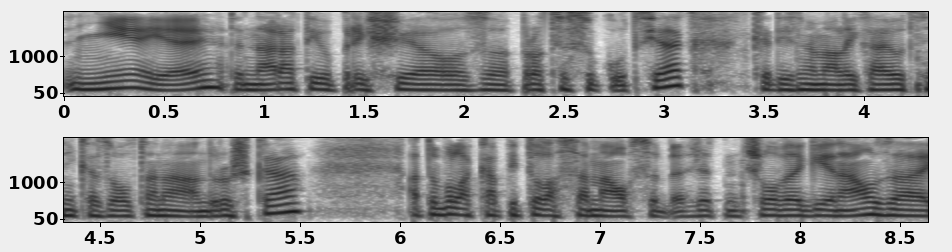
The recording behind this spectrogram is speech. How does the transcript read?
nie je. Ten narratív prišiel z procesu Kuciak, kedy sme mali kajúcnika Zoltana Andruška a to bola kapitola sama o sebe, že ten človek je naozaj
